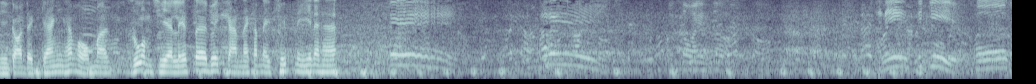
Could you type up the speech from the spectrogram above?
นี่ก็เดอะแก๊งครับผมมาร่วมเชียร์เลสเตอร์ด้วยกันนะครับในทริปนี้นะฮะ เฮ้ยเฮ้ยเอ็นโซ่เอ็นโซ่อั นนี้นิกกี้โค้ช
